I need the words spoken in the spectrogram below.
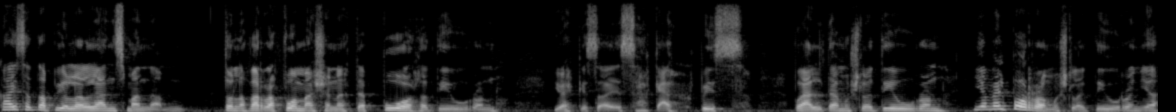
Kaisa Tapiola länsman tuolla varra formation, että puolella tiuron jo ehkä saisi käyppis vältämusla tiuron ja vielä porramusla tiuron ja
